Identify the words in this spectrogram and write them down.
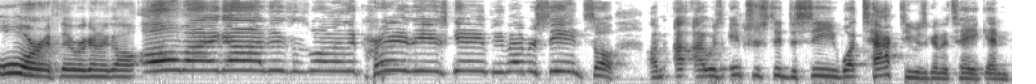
Or if they were going to go, oh my God, this is one of the craziest games we've ever seen. So um, I, I was interested to see what tact he was going to take. And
